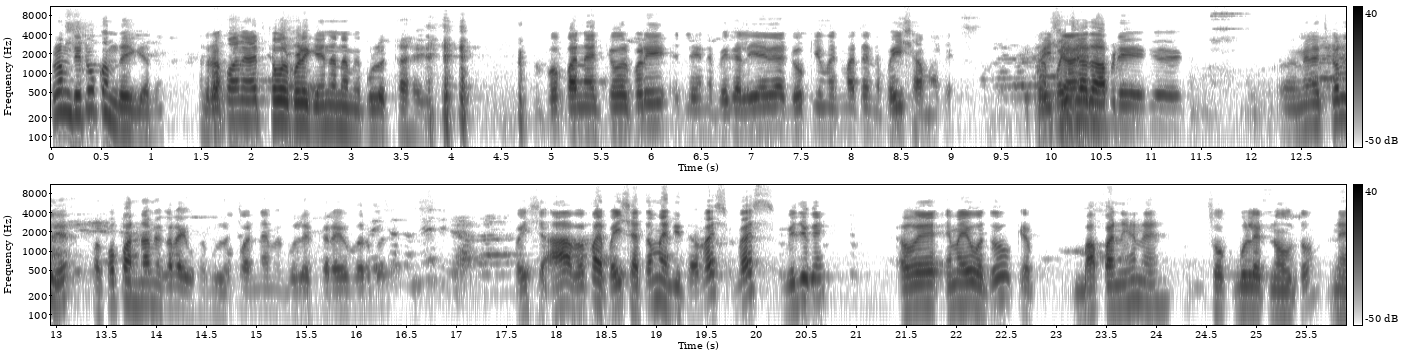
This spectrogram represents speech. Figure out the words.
પ્રમથી ટોકન દઈ ગયા હતા. પપ્પાને આજ ખબર પડી કે એના નામે બુલેટ થાય. પપ્પાને આજ ખબર પડી એટલે એને ભેગા લઈ આવ્યા ડોક્યુમેન્ટ માટે ને પૈસા માટે. પૈસા તો આપણે મેનેજ કરી લઈએ પણ પપ્પાના નામે કરાયું છે બુલેટ પપ્પાના નામે બુલેટ કરાયું બરોબર. પૈસા હા પપ્પા પૈસા તમે દીધા બસ બસ બીજું કઈ? હવે એમાં એવું હતું કે બાપાની હે ને શોખ બુલેટ નો હતો ને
